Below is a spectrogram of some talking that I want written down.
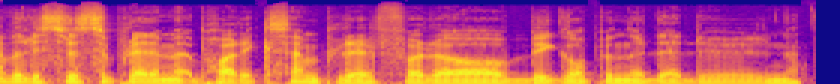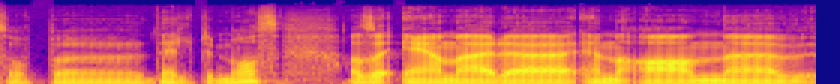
hadde lyst til å supplere med et par eksempler for å bygge opp under det du nettopp uh, delte med oss. Altså En er uh, en annen uh,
